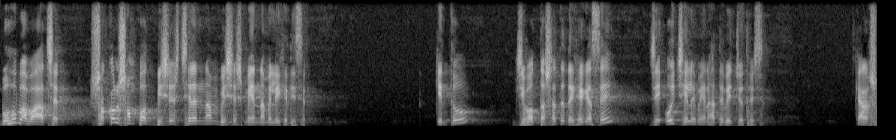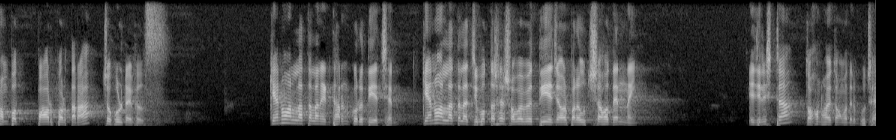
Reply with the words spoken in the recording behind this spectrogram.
বহু বাবা আছেন, সকল সম্পদ বিশেষ ছেলের নাম, বিশেষ মেয়ের নামে লিখে দিছেন কিন্তু জীবদ্দশাতে দেখে গেছে যে ওই ছেলে মেয়ের হাতে বেজ্জত হয়েছে। কারণ সম্পদ পাওয়ার পর তারা চোখ উল্টে ফেলছে। কেন আল্লাহ তালা নির্ধারণ করে দিয়েছেন? কেন আল্লাহ তালা জীবদ্দশায় স্বভাবে দিয়ে যাওয়ার পরে উৎসাহ দেন নাই? এই জিনিসটা তখন হয়তো আমাদের বুঝে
